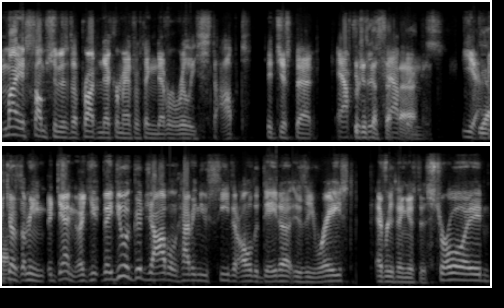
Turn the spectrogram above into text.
my assumption is the Project Necromancer thing never really stopped. It's just that after just this happens. Yeah, Yeah. because I mean, again, like you, they do a good job of having you see that all the data is erased, everything is destroyed,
